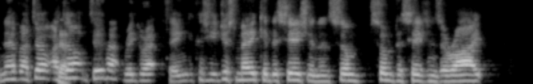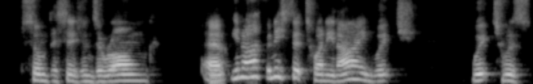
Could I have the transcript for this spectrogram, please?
never. I don't. I yeah. don't do that regret thing because you just make a decision, and some some decisions are right, some decisions are wrong. Um, yeah. You know, I finished at 29, which which was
